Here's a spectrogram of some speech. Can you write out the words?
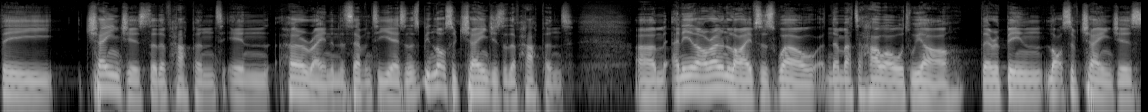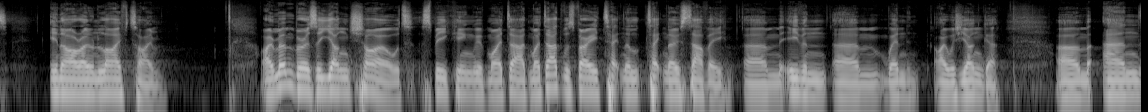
the changes that have happened in her reign in the 70 years. And there's been lots of changes that have happened. Um, and in our own lives as well, no matter how old we are, there have been lots of changes in our own lifetime. I remember as a young child speaking with my dad. My dad was very techno, techno savvy, um, even um, when I was younger. Um, and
